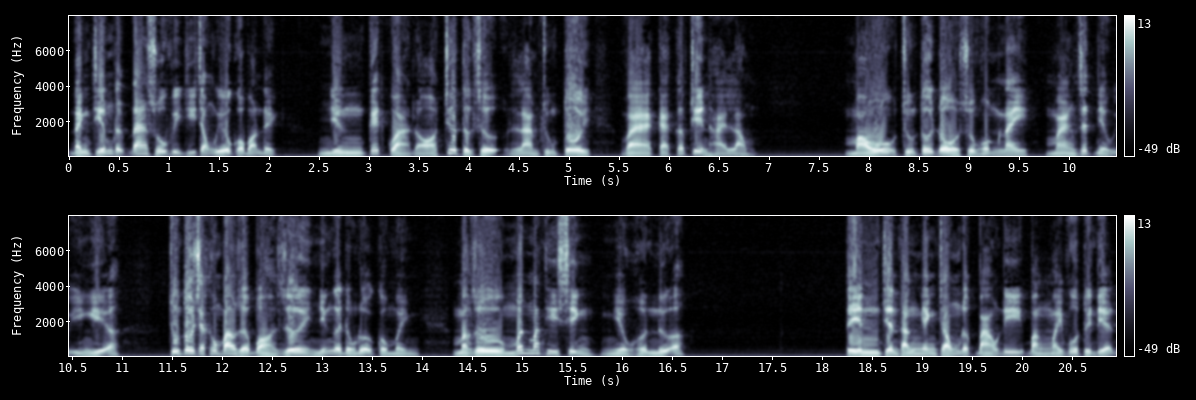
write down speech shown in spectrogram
đánh chiếm được đa số vị trí trọng yếu của bọn địch. Nhưng kết quả đó chưa thực sự làm chúng tôi và cả cấp trên hài lòng. Máu chúng tôi đổ xuống hôm nay mang rất nhiều ý nghĩa. Chúng tôi sẽ không bao giờ bỏ rơi những người đồng đội của mình, mặc dù mất mát hy sinh nhiều hơn nữa. Tin chiến thắng nhanh chóng được báo đi bằng máy vô tuyến điện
